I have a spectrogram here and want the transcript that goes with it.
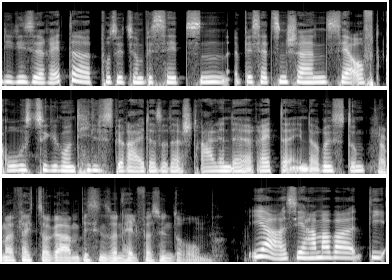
die diese Retterposition besetzen, besetzen, scheinen sehr oft großzügig und hilfsbereit, also der strahlende Retter in der Rüstung. Die haben vielleicht sogar ein bisschen so ein Helfersyndrom. Ja, sie haben aber die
